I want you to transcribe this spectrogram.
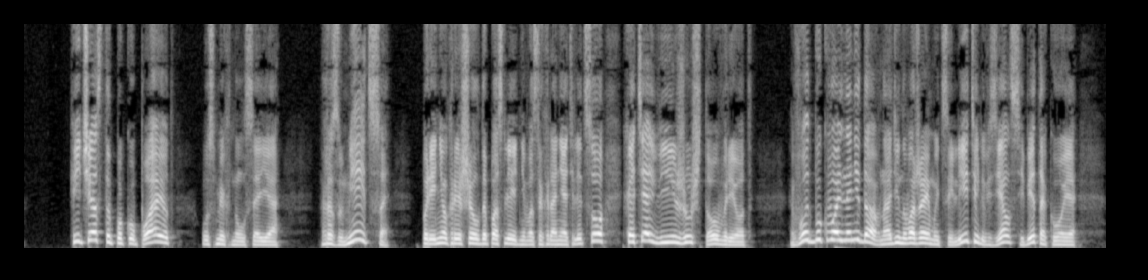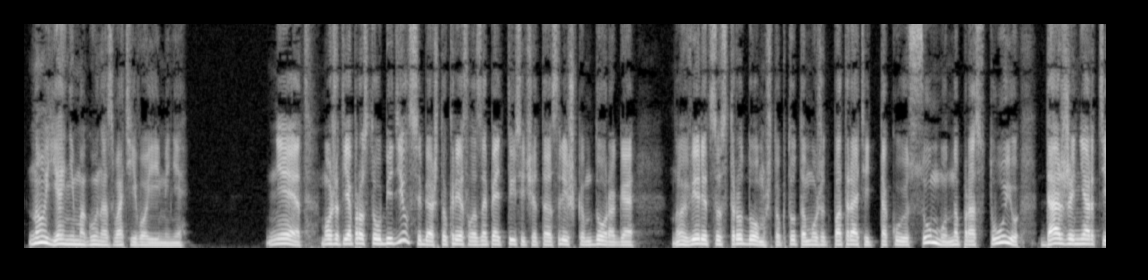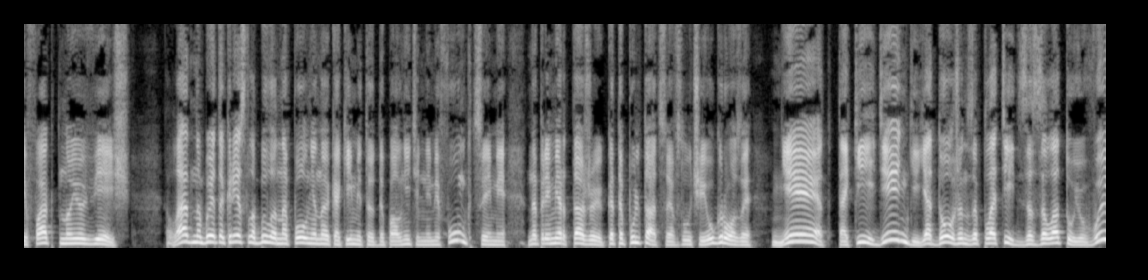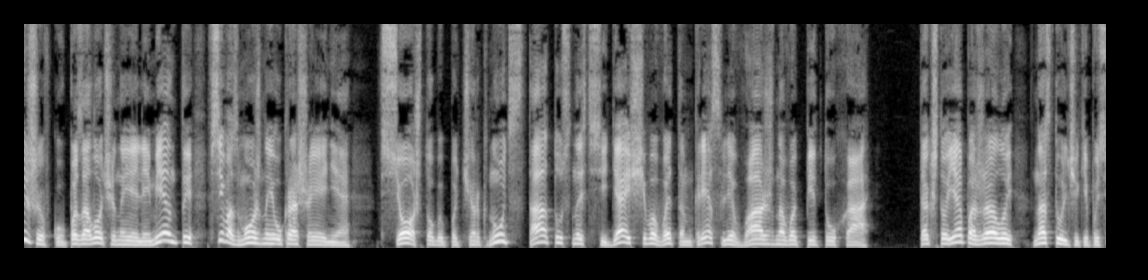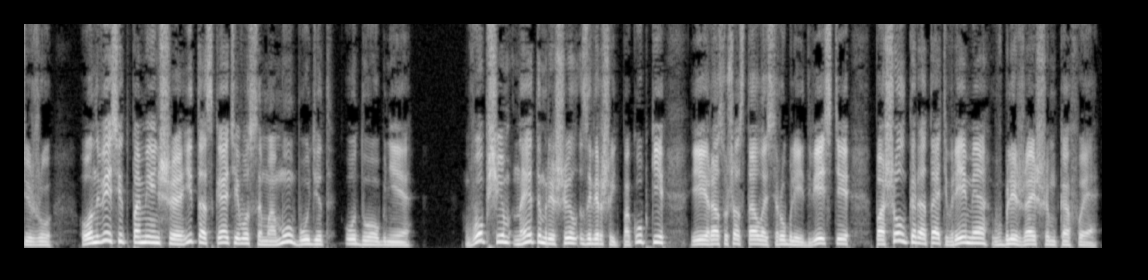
«И часто покупают», — усмехнулся я. «Разумеется». Паренек решил до последнего сохранять лицо, хотя вижу, что врет. Вот буквально недавно один уважаемый целитель взял себе такое, но я не могу назвать его имени. Нет, может, я просто убедил себя, что кресло за пять тысяч это слишком дорого, но верится с трудом, что кто-то может потратить такую сумму на простую, даже не артефактную вещь. Ладно бы это кресло было наполнено какими-то дополнительными функциями, например, та же катапультация в случае угрозы. Нет, такие деньги я должен заплатить за золотую вышивку, позолоченные элементы, всевозможные украшения — все, чтобы подчеркнуть статусность сидящего в этом кресле важного петуха. Так что я, пожалуй, на стульчике посижу. Он весит поменьше, и таскать его самому будет удобнее. В общем, на этом решил завершить покупки, и раз уж осталось рублей 200, пошел коротать время в ближайшем кафе.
